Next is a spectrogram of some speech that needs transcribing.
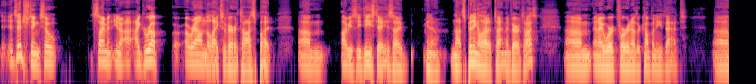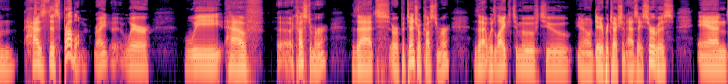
it's interesting. So simon you know i, I grew up around the likes of veritas but um obviously these days i you know not spending a lot of time in veritas um and i work for another company that um has this problem, right? Uh, where we have a customer that, or a potential customer that would like to move to, you know, data protection as a service, and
